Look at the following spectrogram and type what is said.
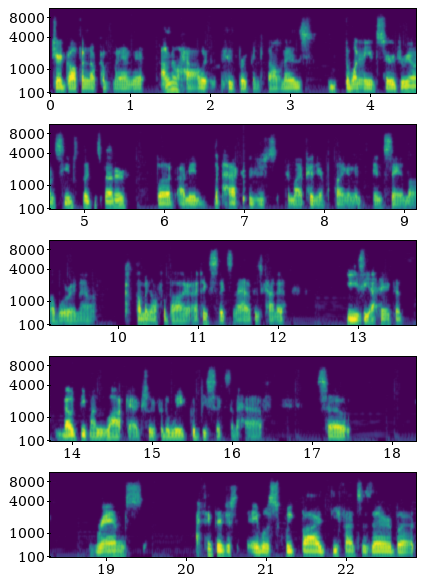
Jared Goff ended up coming in. I don't know how his broken thumb is. The one he had surgery on seems like it's better. But I mean, the Packers, in my opinion, are playing an insane level right now. Coming off a bye, I think six and a half is kind of easy. I think that's that would be my lock actually for the week. Would be six and a half. So Rams, I think they're just able to squeak by. Defense is there, but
